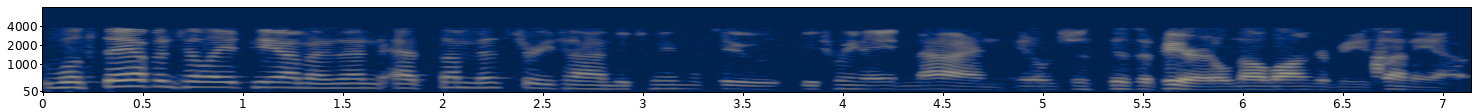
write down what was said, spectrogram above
will stay up until 8 p.m. and then at some mystery time between the two, between 8 and 9, it'll just disappear. It'll no longer be sunny out.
